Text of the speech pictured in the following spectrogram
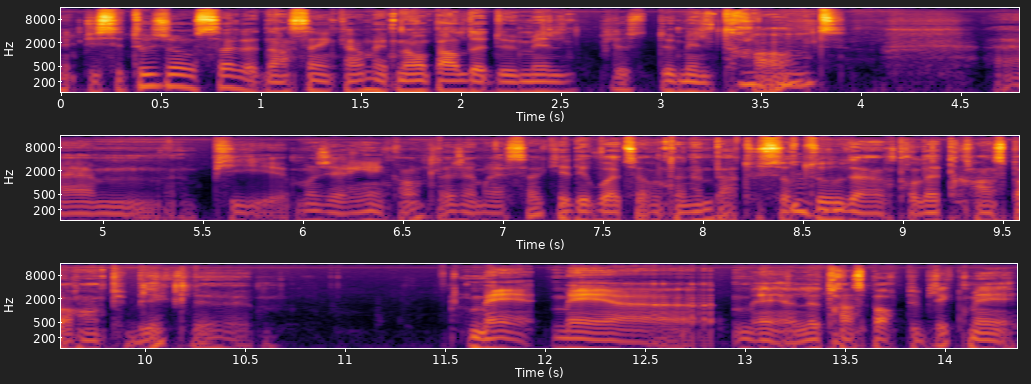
Et puis c'est toujours ça, là, dans cinq ans. Maintenant, on parle de 2000, plus 2030. Euh, puis euh, moi, j'ai rien contre. là. J'aimerais ça qu'il y ait des voitures autonomes partout, surtout dans- pour le transport en public. là. Mais, mais, euh, mais le transport public, mais,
